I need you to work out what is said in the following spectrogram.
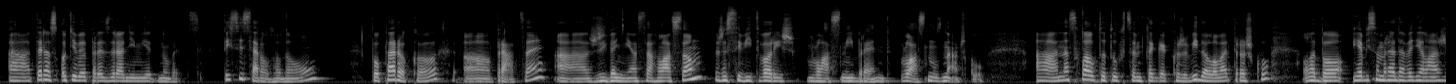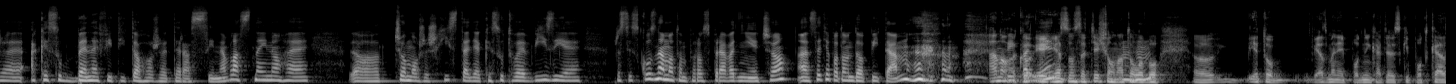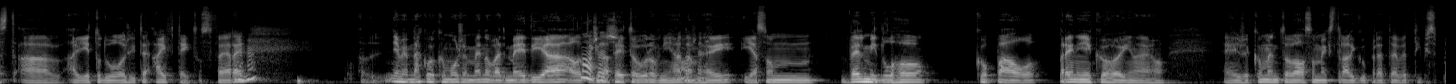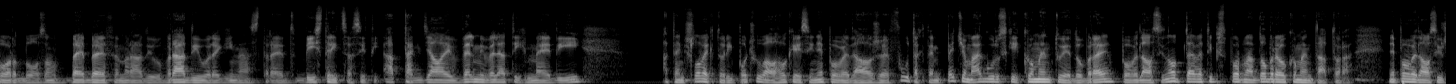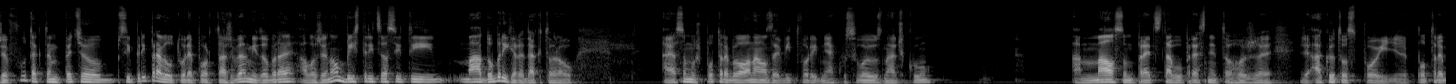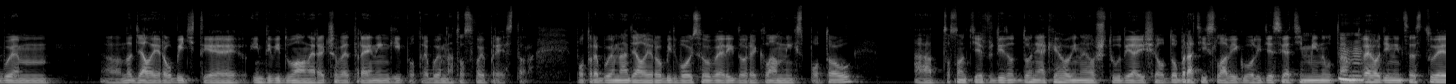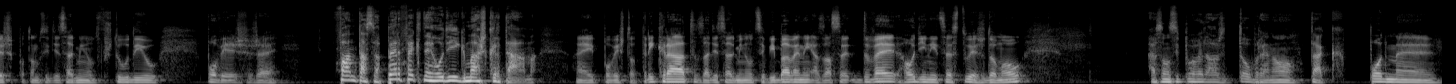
A teraz o tebe prezradím jednu vec. Ty si sa rozhodol, po pár rokoch uh, práce a živenia sa hlasom, že si vytvoríš vlastný brand, vlastnú značku. A na schvál to tu chcem tak akože vydolovať trošku, lebo ja by som rada vedela, že aké sú benefity toho, že teraz si na vlastnej nohe, čo môžeš chystať, aké sú tvoje vízie. Proste skús nám o tom porozprávať niečo a sa ťa potom dopýtam. Áno, ako, ja, ja som sa tešil na to, mm-hmm. lebo je to viac menej podnikateľský podcast a, a je to dôležité aj v tejto sfére. Mm-hmm neviem, nakoľko môžem menovať médiá, ale Môžeš. tak na tejto úrovni hádam, Môžeš. hej. Ja som veľmi dlho kopal pre niekoho iného. Hej, že komentoval som Extraligu pre TV Typ Sport, bol som v BBFM rádiu, v rádiu Regina Stred, Bystrica City a tak ďalej, veľmi veľa tých médií. A ten človek, ktorý počúval hokej, si nepovedal, že fú, tak ten Peťo Magurský komentuje dobre. Povedal si, no TV Tip Sport má dobrého komentátora. Nepovedal si, že fú, tak ten Peťo si pripravil tú reportáž veľmi dobre, ale že no, Bystrica City má dobrých redaktorov. A ja som už potreboval naozaj vytvoriť nejakú svoju značku. A mal som predstavu presne toho, že, že ako to spojiť, že potrebujem naďalej robiť tie individuálne rečové tréningy, potrebujem na to svoj priestor. Potrebujem naďalej robiť voiceovery do reklamných spotov a to som tiež vždy do, do nejakého iného štúdia išiel do Bratislavy kvôli 10 minútam, mm-hmm. dve hodiny cestuješ, potom si 10 minút v štúdiu, povieš, že Fantasa, perfektne hodík, maškrtám. Hej, povieš to trikrát, za 10 minút si vybavený a zase dve hodiny cestuješ domov. A som si povedal, že dobre, no tak poďme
